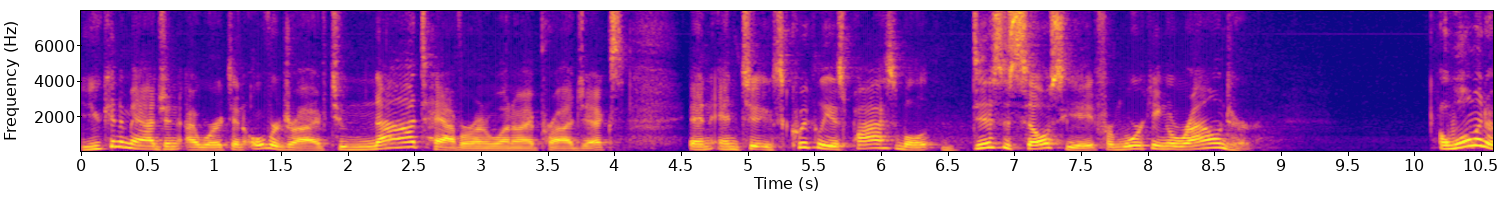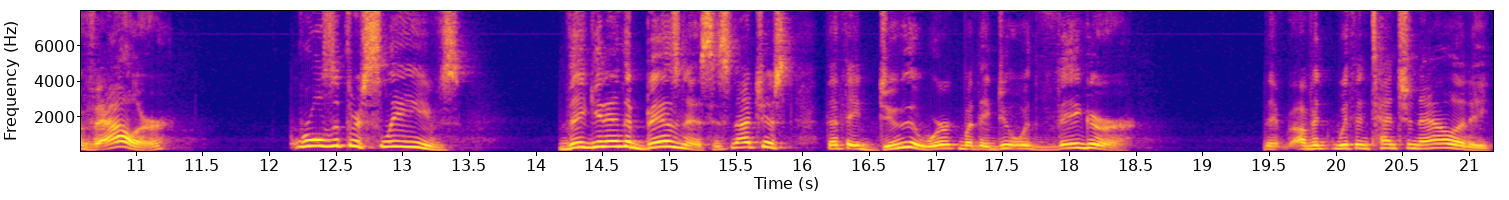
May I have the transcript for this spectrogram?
You can imagine I worked in overdrive to not have her on one of my projects and, and to, as quickly as possible, disassociate from working around her. A woman of valor rolls up their sleeves. They get into business. It's not just that they do the work, but they do it with vigor, with intentionality.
